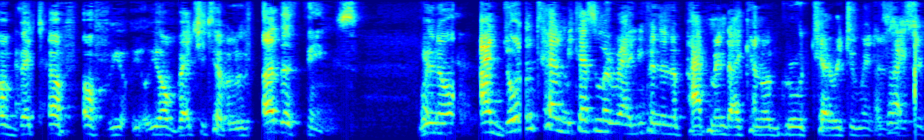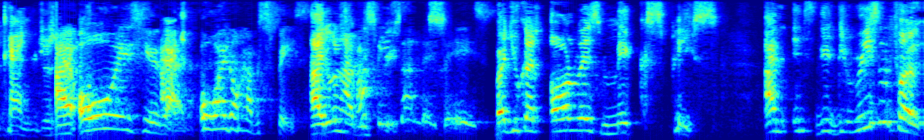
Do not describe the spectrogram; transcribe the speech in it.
of veg of, of your, your vegetable with other things. You know, and don't tell me, Tessa Marie, I live in an apartment, I cannot grow cherry tomatoes. Right. Yes, you can. You just I always hear that. Oh, I don't have a space. I don't have Happy space. Sunday, space. But you can always make space. And it's the, the reason for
